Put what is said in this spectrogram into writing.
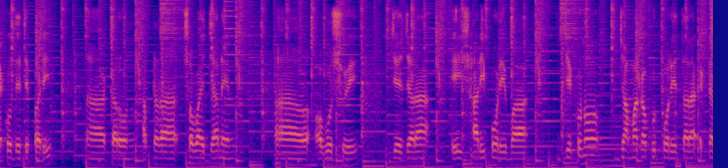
একও দিতে পারি কারণ আপনারা সবাই জানেন অবশ্যই যে যারা এই শাড়ি পরে বা যে কোনো জামা কাপড় পরে তারা একটা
